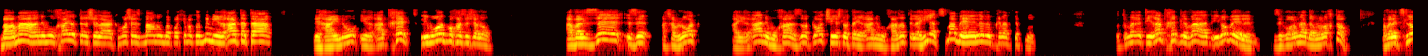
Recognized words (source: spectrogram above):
ברמה הנמוכה יותר שלה, כמו שהסברנו בפרקים הקודמים, יראת התאה. דהיינו, יראת חטא, למרוד בו חס ושלום. אבל זה, זה, עכשיו לא רק היראה הנמוכה הזאת, לא רק שיש לו את היראה הנמוכה הזאת, אלא היא עצמה בהיעלם מבחינת קטנות. זאת אומרת, יראת חטא לבד היא לא בהיעלם, זה גורם לאדם לא לחטוא. אבל אצלו,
